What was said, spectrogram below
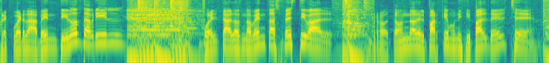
Recuerda, 22 de abril, Vuelta a los 90 Festival, Rotonda del Parque Municipal de Elche.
